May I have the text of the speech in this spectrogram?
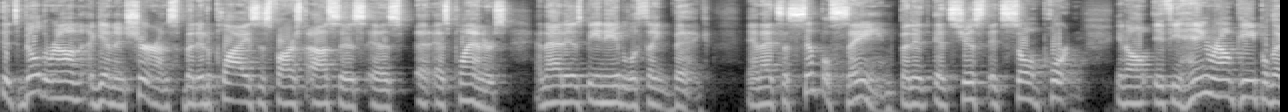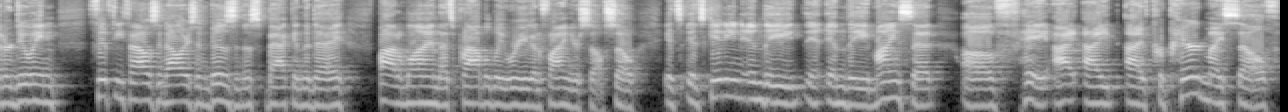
it's built around again insurance, but it applies as far as to us as as as planners, and that is being able to think big. And that's a simple saying, but it, it's just it's so important. You know, if you hang around people that are doing fifty thousand dollars in business back in the day bottom line, that's probably where you're going to find yourself. So it's it's getting in the in the mindset of hey, I I I've prepared myself.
